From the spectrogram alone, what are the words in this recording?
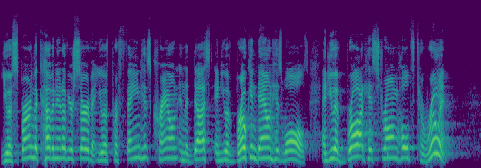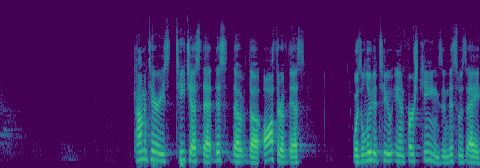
You have spurned the covenant of your servant. You have profaned his crown in the dust, and you have broken down his walls, and you have brought his strongholds to ruin. Commentaries teach us that this, the, the author of this was alluded to in 1 Kings, and this was a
